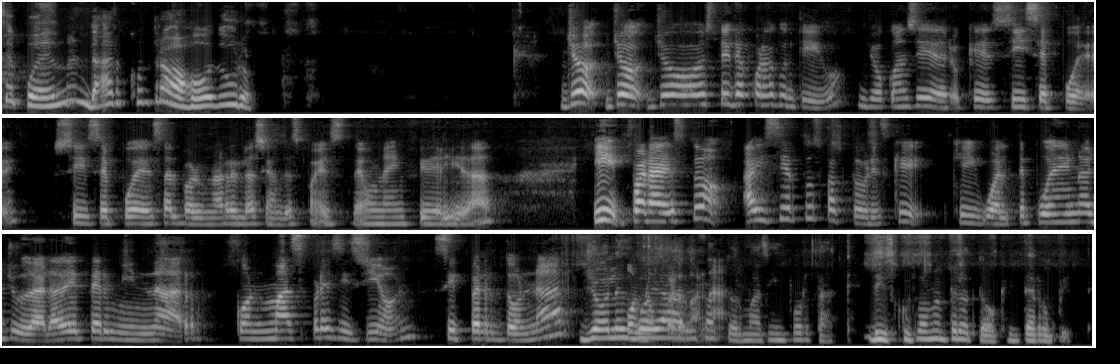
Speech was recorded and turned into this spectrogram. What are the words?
se puede enmendar con trabajo duro. Yo, yo, yo estoy de acuerdo contigo. Yo considero que sí se puede, sí se puede salvar una relación después de una infidelidad. Y para esto hay ciertos factores que, que igual te pueden ayudar a determinar con más precisión si perdonar. Yo les voy a dar el factor más importante. Discúlpame, pero tengo que interrumpirte.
